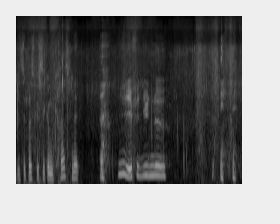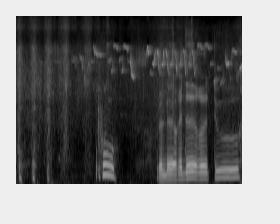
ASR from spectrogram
Je sais pas ce que c'est comme crasse, mais... J'ai fait du nœud Oh, Le leurre est de retour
